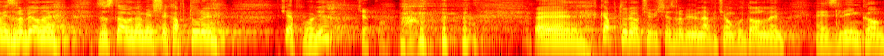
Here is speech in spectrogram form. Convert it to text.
prawie zrobione, zostały nam jeszcze kaptury. Ciepło, nie? Ciepło. E, kaptury oczywiście zrobimy na wyciągu dolnym e, z linką.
